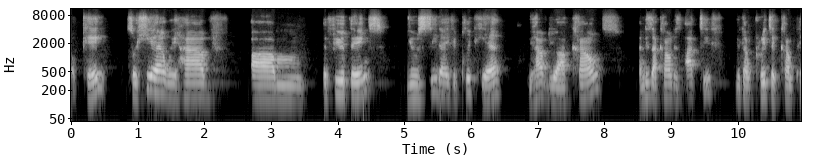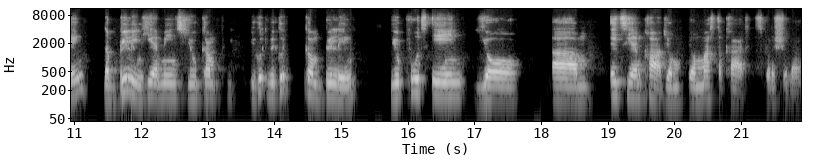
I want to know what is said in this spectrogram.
okay? So here we have um, a few things. You see that if you click here, you have your account, and this account is active. You can create a campaign. The billing here means you can you click, you click on billing, you put in your um, ATM card, your, your MasterCard. It's going to show now.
